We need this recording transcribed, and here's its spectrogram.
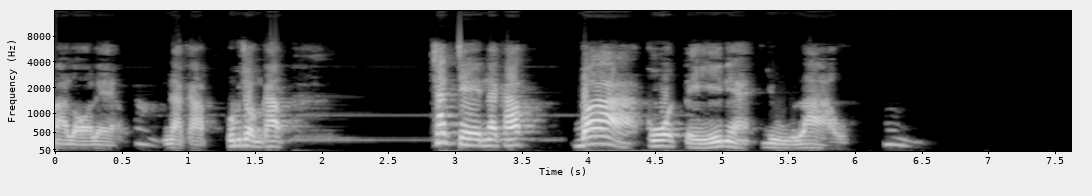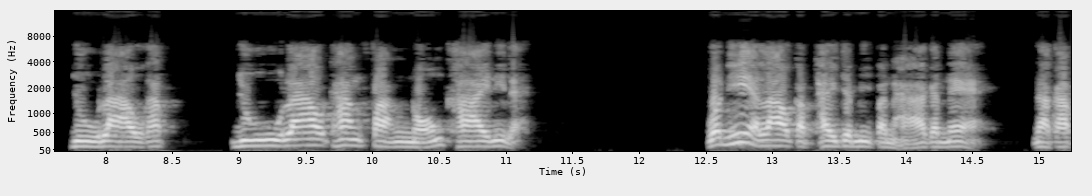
มารอแล้วอืมนะครับคุณผู้ชมครับ ชัดเจนนะครับ ว่าโกตีเนี่ยอยู่ลาวอืมอยู่ลาวครับ อยู่ลาวทางฝั่งหนองคายนี่แหละ วันนี้ลาวกับไทยจะมีปัญหากันแน่นะครับ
